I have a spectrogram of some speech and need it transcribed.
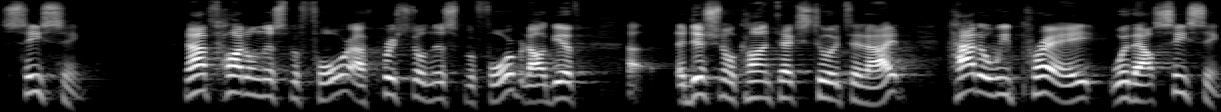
ceasing. Now, I've taught on this before, I've preached on this before, but I'll give uh, additional context to it tonight. How do we pray without ceasing?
